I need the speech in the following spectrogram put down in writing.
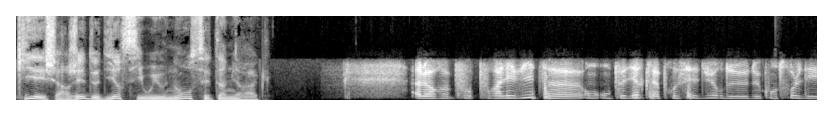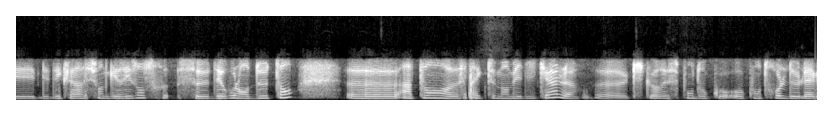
qui est chargé de dire si oui ou non c'est un miracle? Alors, pour, aller vite, euh, on, peut dire que la procédure de, contrôle des, déclarations de guérison se, déroule en deux temps. Euh, un temps euh, strictement médical, qui correspond donc au, contrôle de la,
